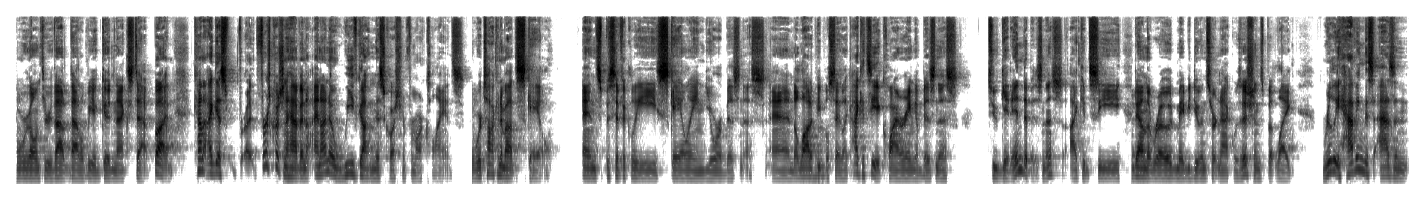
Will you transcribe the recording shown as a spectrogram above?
we're going through that, that'll be a good next step. But kind of, I guess, first question I have, and, and I know we've gotten this question from our clients. We're talking about scale and specifically scaling your business. And a lot of mm-hmm. people say, like, I could see acquiring a business to get into business. I could see down the road maybe doing certain acquisitions, but like really having this as an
